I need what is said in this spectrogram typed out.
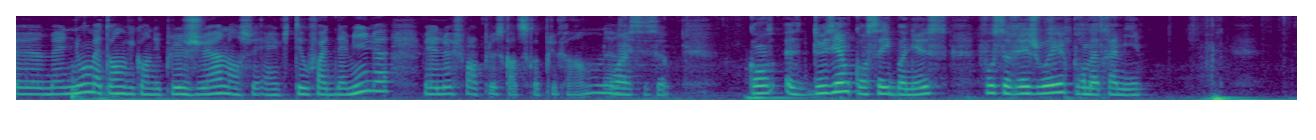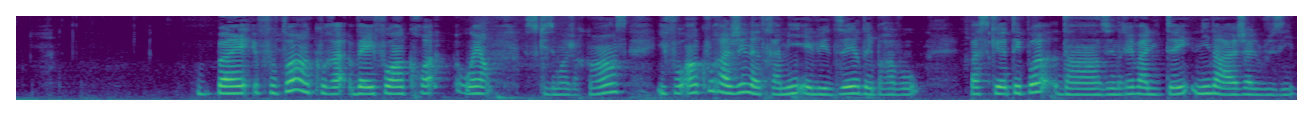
euh, mais nous, mettons, vu qu'on est plus jeunes, on se fait inviter aux fêtes d'amis, là. Mais là, je parle plus quand tu seras plus grande. là. Ouais, c'est ça. Euh, deuxième conseil bonus, faut se réjouir pour notre ami. Ben, il faut pas encourager. Ben, il faut encourager. Ouais, excusez-moi, je recommence. Il faut encourager notre ami et lui dire des bravos. Parce que t'es pas dans une rivalité ni dans la jalousie.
